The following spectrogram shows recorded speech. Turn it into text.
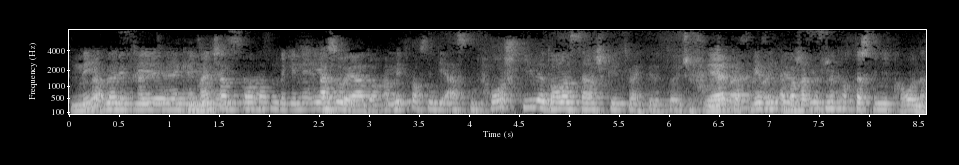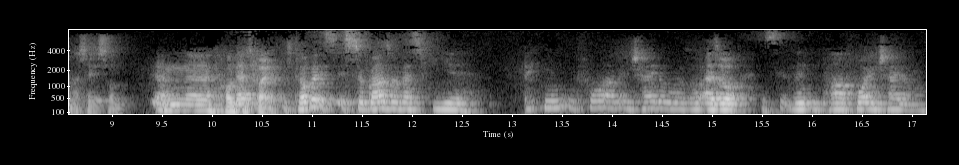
Nee, aber die, traditionell die kennen Mannschaftssportarten beginnen ja eh. Ach so, ja, doch. Am Mittwoch sind die ersten Vorspiele. Donnerstag spielt zum Beispiel das deutsche Fußball. Ja, das weiß ich, aber was ist Mittwoch? Da spielen die Frauen dann wahrscheinlich schon. Ähm, äh, Frauenfußball. Ich glaube, es ist sogar so was wie Badminton-Vorentscheidung oder so. Also, es sind ein paar Vorentscheidungen.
